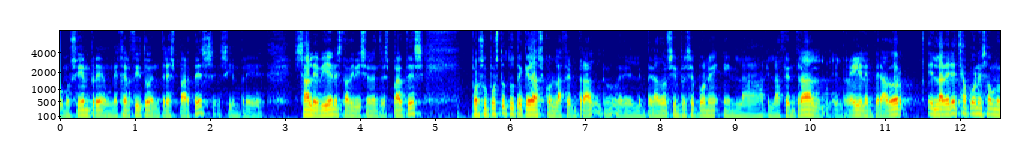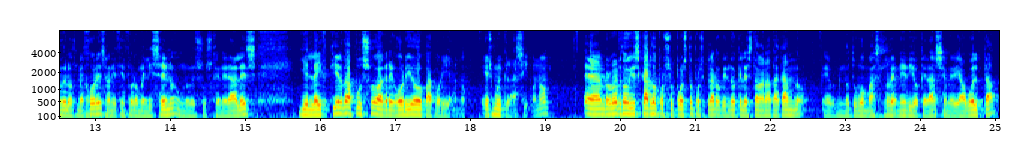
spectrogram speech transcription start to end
como siempre, un ejército en tres partes. Siempre sale bien esta división en tres partes. Por supuesto, tú te quedas con la central. ¿no? El emperador siempre se pone en la, en la, central, el rey, el emperador. En la derecha pones a uno de los mejores, a Nicéforo Meliseno, uno de sus generales. Y en la izquierda puso a Gregorio Pacoriano. Es muy clásico, ¿no? Eh, Roberto Guiscardo, por supuesto, pues claro, viendo que le estaban atacando, eh, no tuvo más remedio que darse media vuelta.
